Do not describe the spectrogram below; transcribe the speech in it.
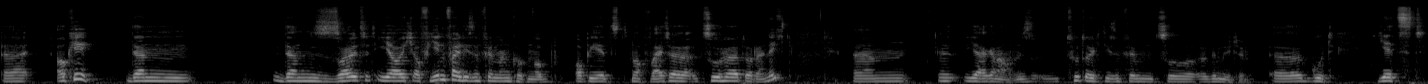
Äh, okay, dann, dann solltet ihr euch auf jeden Fall diesen Film angucken, ob, ob ihr jetzt noch weiter zuhört oder nicht. Ähm, äh, ja, genau. Es- Tut euch diesen Film zu Gemüte. Äh, gut, jetzt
